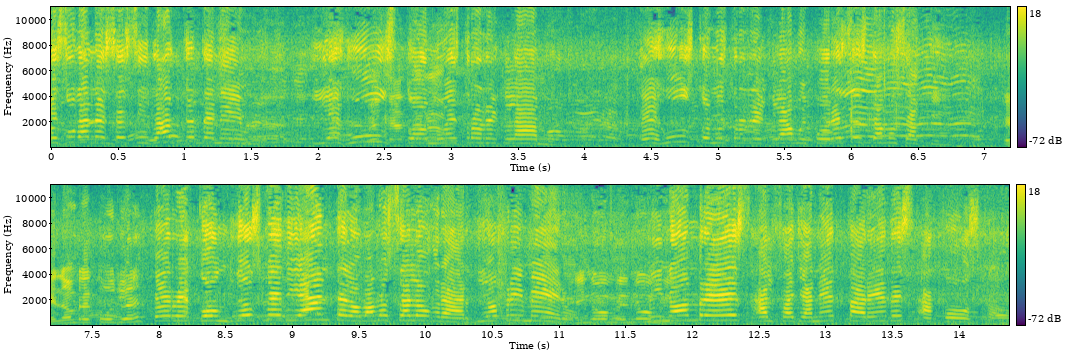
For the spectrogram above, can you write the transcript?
Es una necesidad que tenemos y es justo nuestro reclamo. Es justo nuestro reclamo y por eso estamos aquí. ¿El nombre tuyo es? Pero con Dios mediante lo vamos a lograr. Dios primero. Mi nombre, es Alfayanet Paredes Acosta.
